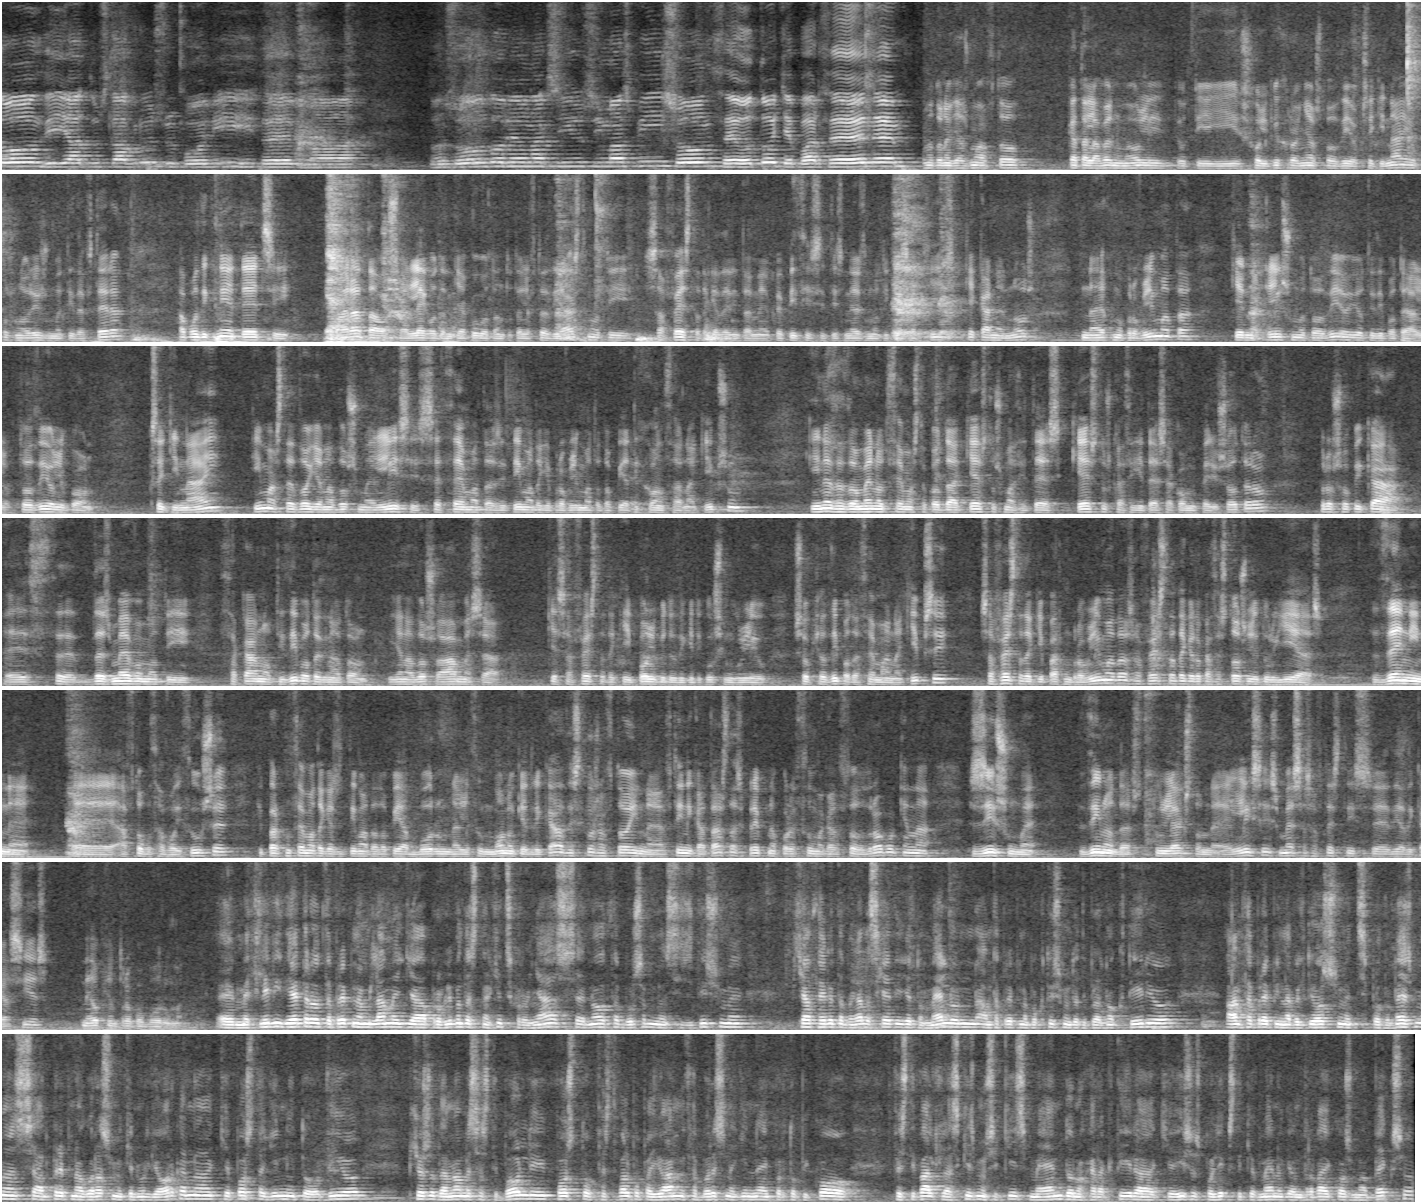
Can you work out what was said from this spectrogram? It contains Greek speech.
τον δια του σταυρού σου πολίτευμα, τον σόδωρεων αξίους ημάς πίσων, Θεοτό και Παρθένε. Με τον αγιασμό αυτό καταλαβαίνουμε όλοι ότι η σχολική χρονιά στο 2 ξεκινάει, όπως γνωρίζουμε τη Δευτέρα. Αποδεικνύεται έτσι, παρά τα όσα λέγονταν και ακούγονταν το τελευταίο διάστημα, ότι σαφέστατα και δεν ήταν πεποίθηση της Νέας Δημοτικής Αρχής και κανενός να έχουμε προβλήματα και να κλείσουμε το 2 ή οτιδήποτε άλλο. Το 2 λοιπόν ξεκινάει. Είμαστε εδώ για να δώσουμε λύσεις σε θέματα, ζητήματα και προβλήματα τα οποία τυχόν θα ανακύψουν. Είναι δεδομένο ότι θα είμαστε κοντά και στους μαθητές και στους καθηγητές ακόμη περισσότερο. Προσωπικά ε, δεσμεύομαι ότι θα κάνω οτιδήποτε δυνατόν για να δώσω άμεσα και σαφέστατα και οι υπόλοιποι του Διοικητικού Συμβουλίου σε οποιοδήποτε θέμα ανακύψει. Σαφέστατα και υπάρχουν προβλήματα, σαφέστατα και το καθεστώς λειτουργίας δεν είναι ε, αυτό που θα βοηθούσε. Υπάρχουν θέματα και ζητήματα τα οποία μπορούν να λυθούν μόνο κεντρικά. Δυστυχώς αυτό είναι, αυτή είναι η κατάσταση. Πρέπει να πορευθούμε κατά αυτόν τον τρόπο και να ζήσουμε δίνοντας τουλάχιστον ε, λύσεις μέσα σε αυτές τις ε, διαδικασίες με όποιον τρόπο μπορούμε. Ε, με θλίβει ιδιαίτερα ότι θα πρέπει να μιλάμε για προβλήματα στην αρχή της χρονιάς, ενώ θα μπορούσαμε να συζητήσουμε ποια θα είναι τα μεγάλα σχέδια για το μέλλον, αν θα πρέπει να αποκτήσουμε το διπλανό κτίριο, αν θα πρέπει να βελτιώσουμε τις υποδομές μας, αν πρέπει να αγοράσουμε καινούργια όργανα και πώς θα γίνει το 2 πιο ζωντανό μέσα στην πόλη, πώς το Φεστιβάλ Παπαϊωάννου θα μπορέσει να γίνει ένα υπερτοπικό φεστιβάλ κλασικής μουσικής με έντονο χαρακτήρα και ίσως πολύ εξειδικευμένο για να τραβάει κόσμο απ' έξω.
